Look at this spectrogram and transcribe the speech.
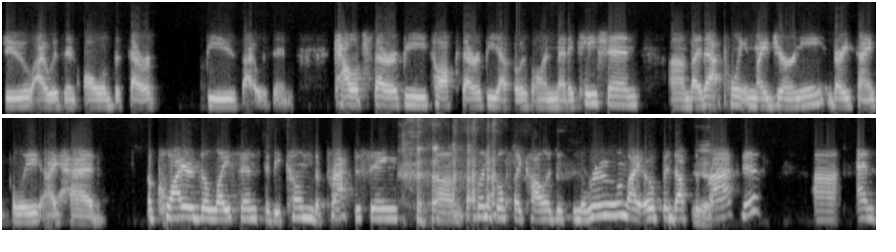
do. I was in all of the therapies. I was in couch therapy, talk therapy. I was on medication. Um, by that point in my journey, very thankfully, I had acquired the license to become the practicing um, clinical psychologist in the room. I opened up the yeah. practice. Uh, and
